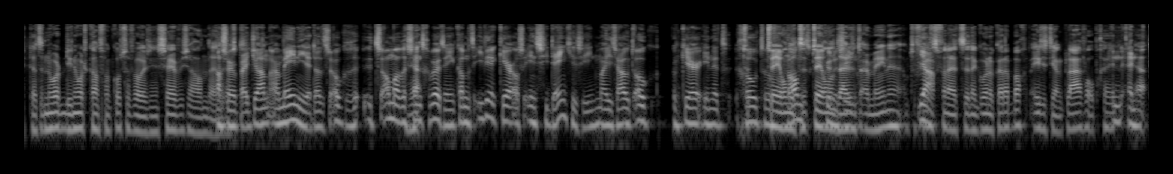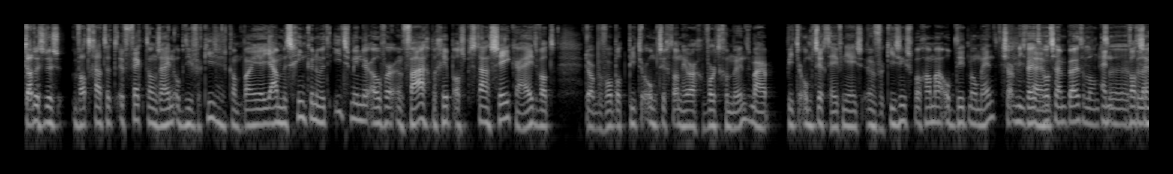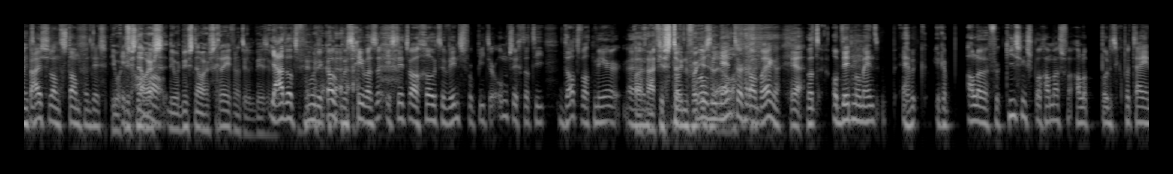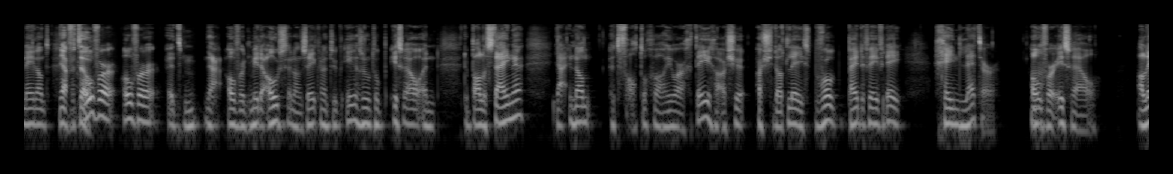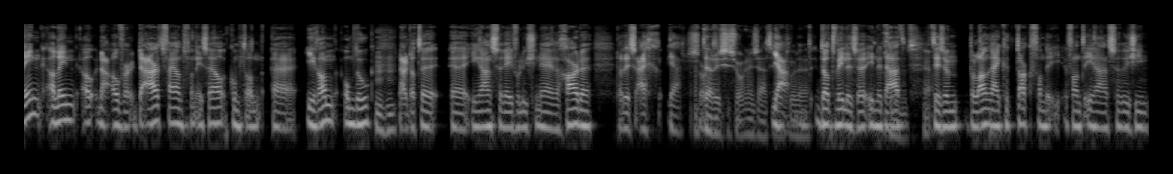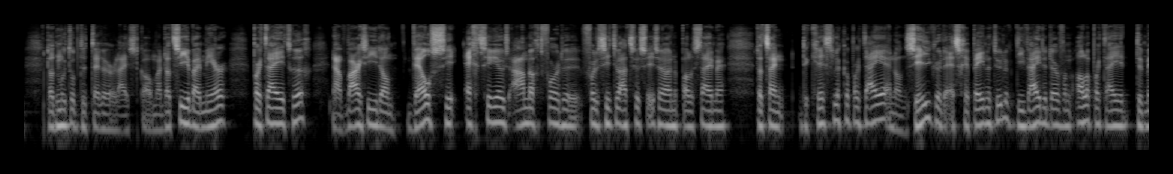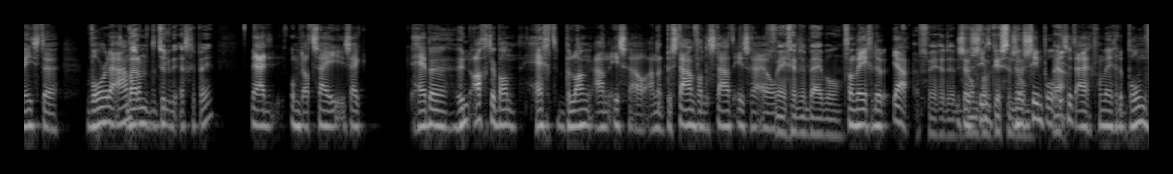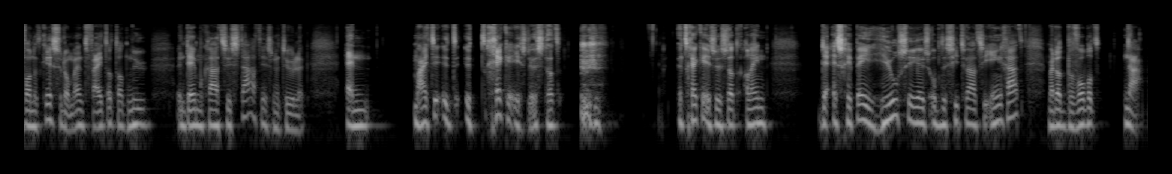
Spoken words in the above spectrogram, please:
Dat de noord, die noordkant van Kosovo is in Servische handen. Azerbeidzjan, Armenië, dat is ook, het is allemaal recent Ja. gebeurd. En je kan het iedere keer als incidentje zien, maar je zou het ook een keer in het grote 200 200.000 200.000 Armenen op de vlucht vanuit eh, Nagorno-Karabakh. Opeens is die enclave opgegeven. En, en dat is dus, wat gaat het effect dan zijn op die verkiezingscampagne? Ja, misschien kunnen we het iets minder over een vaag begrip als bestaanszekerheid, wat door bijvoorbeeld Pieter Omtzigt dan heel erg wordt gemunt. Maar Pieter Omtzigt heeft niet eens een verkiezingsprogramma op dit moment. Ik zou ook niet weten Ehm, wat zijn buitenland En eh, wat beleid zijn is. buitenlands standpunt is. Die wordt, is nu snel allemaal- die wordt nu snel herschreven natuurlijk. Deze Ja, dat vermoed ik ook. Misschien was, is dit wel een grote winst voor Pieter Omtzigt dat hij dat wat meer eh, Paragraafje steun wat voor Israël. kan brengen. Ja. Want op dit moment heb ik, ik heb alle verkiezingsprogramma's van alle politieke partijen in Nederland Ja, vertel. over, over, het, over het Midden-Oosten. En dan zeker natuurlijk ingezoomd op Israël en de Palestijnen. Ja, en dan, het valt toch wel heel erg tegen als je, als je dat leest. Bijvoorbeeld bij de VVD, geen letter over Israël. Alleen, alleen oh, nou, over de aardsvijand van Israël komt dan eh, Iran om de hoek. Mhm. Nou, dat de eh, Iraanse revolutionaire garde, dat is eigenlijk ja, een soort... terroristische organisatie. Ja, dat willen ze inderdaad. genoemd. Ja. Het is een belangrijke tak van, de, van het Iraanse regime. Dat moet op de terreurlijst komen. Dat zie je bij meer partijen terug. Nou, waar zie je dan wel se- echt serieus aandacht voor de, voor de situatie tussen Israël en de Palestijnen? Dat zijn de christelijke partijen en dan zeker de SGP natuurlijk. Die wijden er van alle partijen de meeste woorden aan. Waarom natuurlijk de SGP? Nou ja, omdat zij, zij hebben hun achterban hecht belang aan Israël. Aan het bestaan van de staat Israël. Vanwege de Bijbel. Vanwege de, ja, vanwege de bron van het christendom. zo simpel Ja. is het eigenlijk vanwege de bron van het christendom. En het feit dat dat nu een democratische staat is natuurlijk. En, maar het, het, het gekke is dus dat... het gekke is dus dat alleen de SGP heel serieus op de situatie ingaat. Maar dat bijvoorbeeld, nou,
